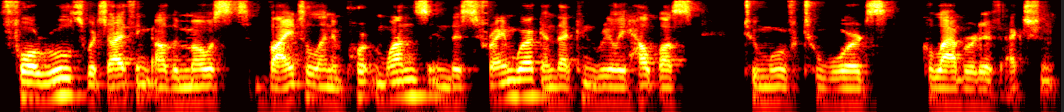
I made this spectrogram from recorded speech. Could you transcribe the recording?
four rules, which I think are the most vital and important ones in this framework, and that can really help us to move towards collaborative action.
